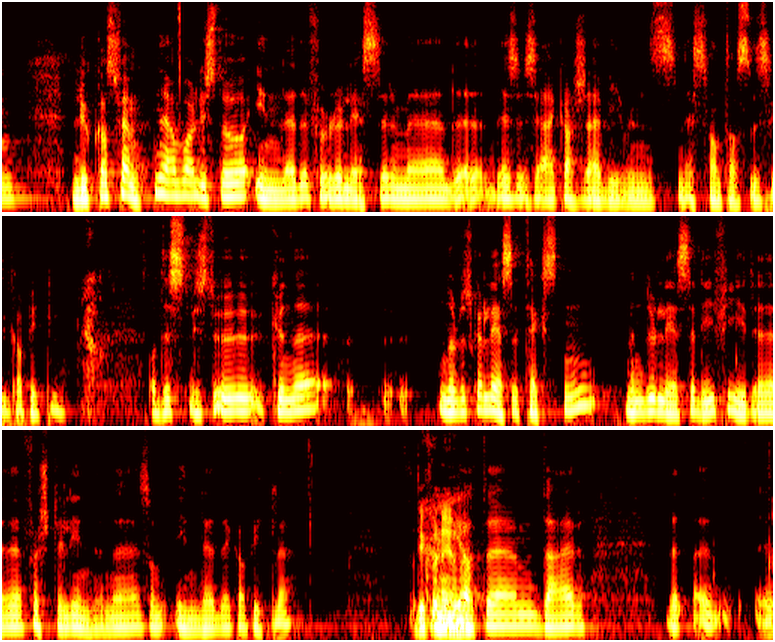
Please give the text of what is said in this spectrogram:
Lukas 15? Jeg har bare lyst til å innlede før du leser med Det, det syns jeg kanskje er Bibelens mest fantastiske kapittel. Ja. Og det, hvis du kunne Når du skal lese teksten, men du leser de fire første linjene som innleder kapittelet Det kan jeg gjøre. eh, der det, eh,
